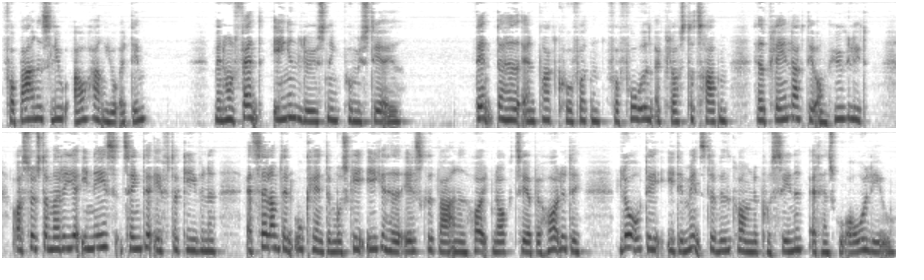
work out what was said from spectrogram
for barnets liv afhang jo af dem. Men hun fandt ingen løsning på mysteriet. Den, der havde anbragt kufferten for foden af klostertrappen, havde planlagt det omhyggeligt, og søster Maria Ines tænkte eftergivende, at selvom den ukendte måske ikke havde elsket barnet højt nok til at beholde det, lå det i det mindste vedkommende på sinde, at han skulle overleve.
